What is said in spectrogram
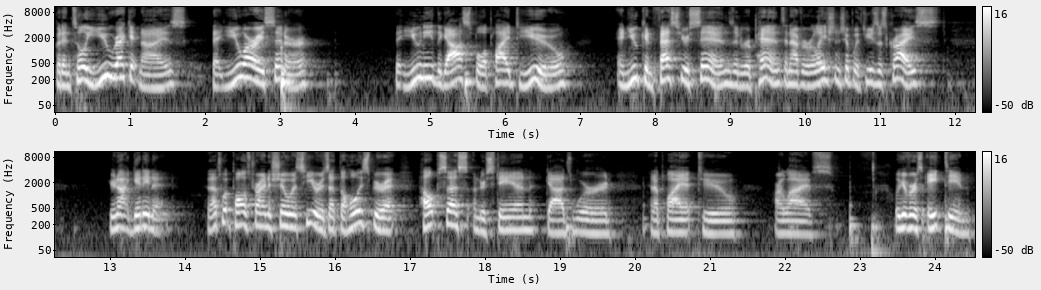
But until you recognize that you are a sinner, that you need the gospel applied to you, and you confess your sins and repent and have a relationship with Jesus Christ, you're not getting it. And that's what Paul's trying to show us here is that the Holy Spirit helps us understand God's word and apply it to our lives. Look at verse 18.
